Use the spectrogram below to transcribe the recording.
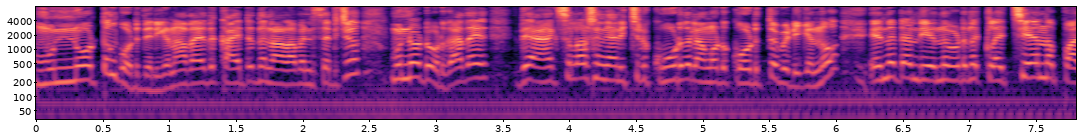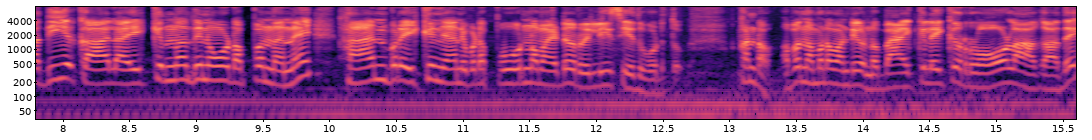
മുന്നോട്ടും കൊടുത്തിരിക്കണം. അതായത് കയറ്റത്തിന്റെ അളവനുസരിച്ച് മുന്നോട്ട് കൊടുക്കുക. അതായത് ഇത് ആക്സിലറേഷൻ ഞാൻ ഇച്ചിരി കൂടുതൽ അങ്ങോട്ട് കൊടുത്തു പിടിക്കുന്നു. എന്നിട്ട് എന്ത് ചെയ്യുന്നു? ഇവിടുന്ന് ക്ലച്ച് ചെയ്യുന്ന പതിയെ കാൽ അയക്കുന്നതിനോടൊപ്പം തന്നെ ഹാൻഡ് ബ്രേക്ക് ഞാൻ ഇവിടെ പൂർണമായിട്ട് റിലീസ് ചെയ്ത് കൊടുത്തു. കണ്ടോ? അപ്പോൾ നമ്മുടെ വണ്ടി കണ്ടോ? ബാക്കിലേക്ക് റോളാകാതെ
